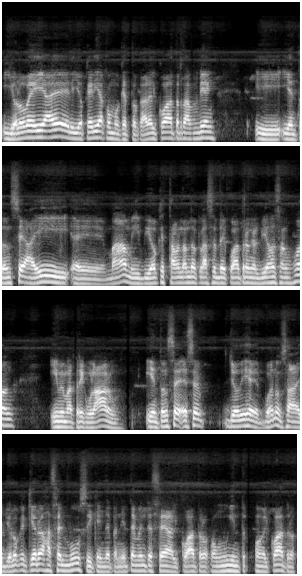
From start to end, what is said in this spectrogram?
y yo lo veía a él y yo quería como que tocar el 4 también. Y, y entonces ahí eh, mami vio que estaban dando clases de 4 en el viejo San Juan y me matricularon. Y entonces ese, yo dije, bueno, o sea, yo lo que quiero es hacer música, independientemente sea el 4, con, un, con el 4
